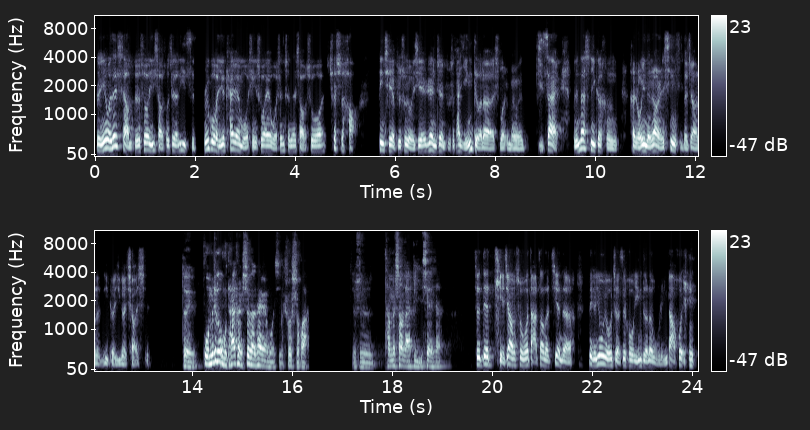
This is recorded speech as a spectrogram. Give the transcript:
对，因为我在想，比如说以小说这个例子，如果一个开源模型说，哎，我生成的小说确实好，并且比如说有一些认证，比如说它赢得了什么什么比赛，我觉得那是一个很很容易能让人信服的这样的一个一个消息。对我们这个舞台很适合开源模型，说实话，就是他们上来比一下。这这铁匠说我打造的剑的那个拥有者，最后赢得了武林大会。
